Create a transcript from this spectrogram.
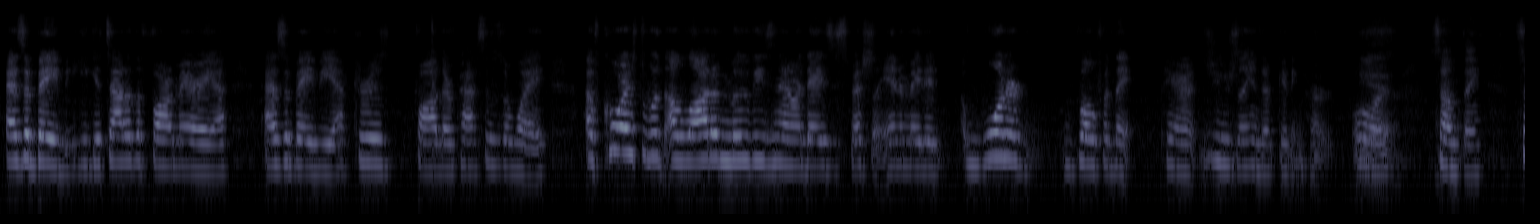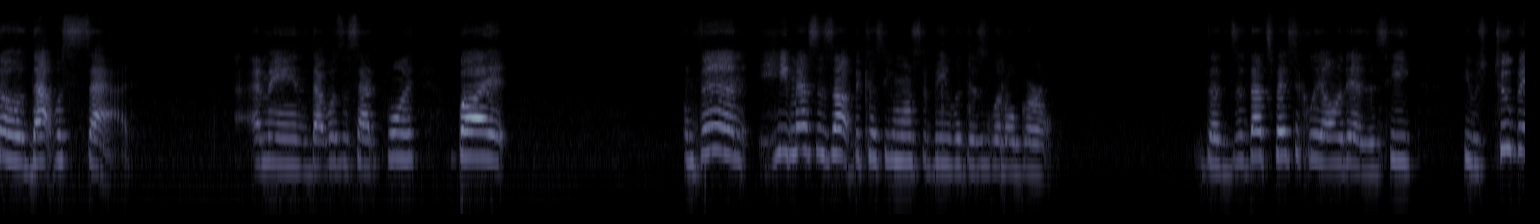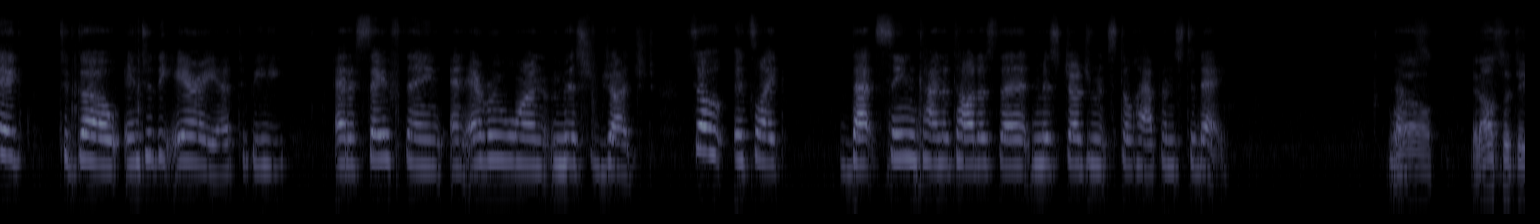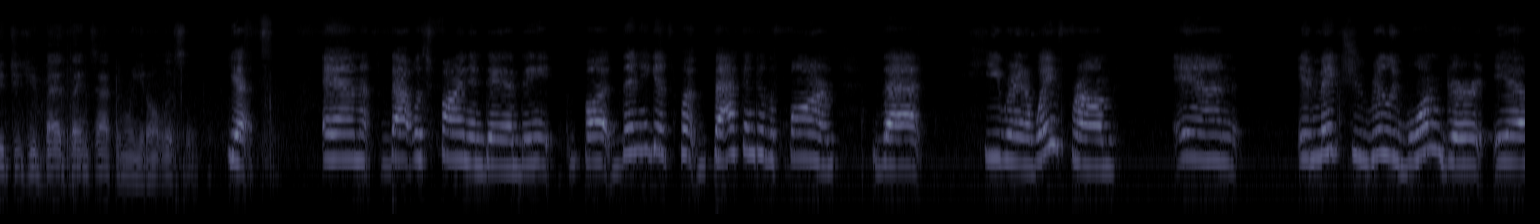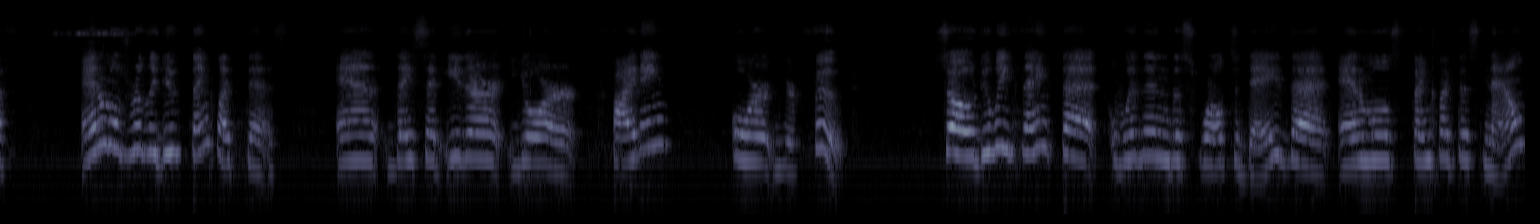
as a baby. He gets out of the farm area as a baby after his father passes away. of course, with a lot of movies nowadays, especially animated, one or both of the parents usually end up getting hurt or yeah. something. So that was sad. I mean, that was a sad point, but then he messes up because he wants to be with his little girl. That's, that's basically all it is. Is he he was too big to go into the area to be at a safe thing, and everyone misjudged. So it's like that scene kind of taught us that misjudgment still happens today. That's- Well, it also teaches you bad things happen when you don't listen. Yes. And that was fine and dandy, but then he gets put back into the farm that he ran away from, and it makes you really wonder if animals really do think like this. And they said either you're fighting or you're food. So, do we think that within this world today that animals think like this now?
